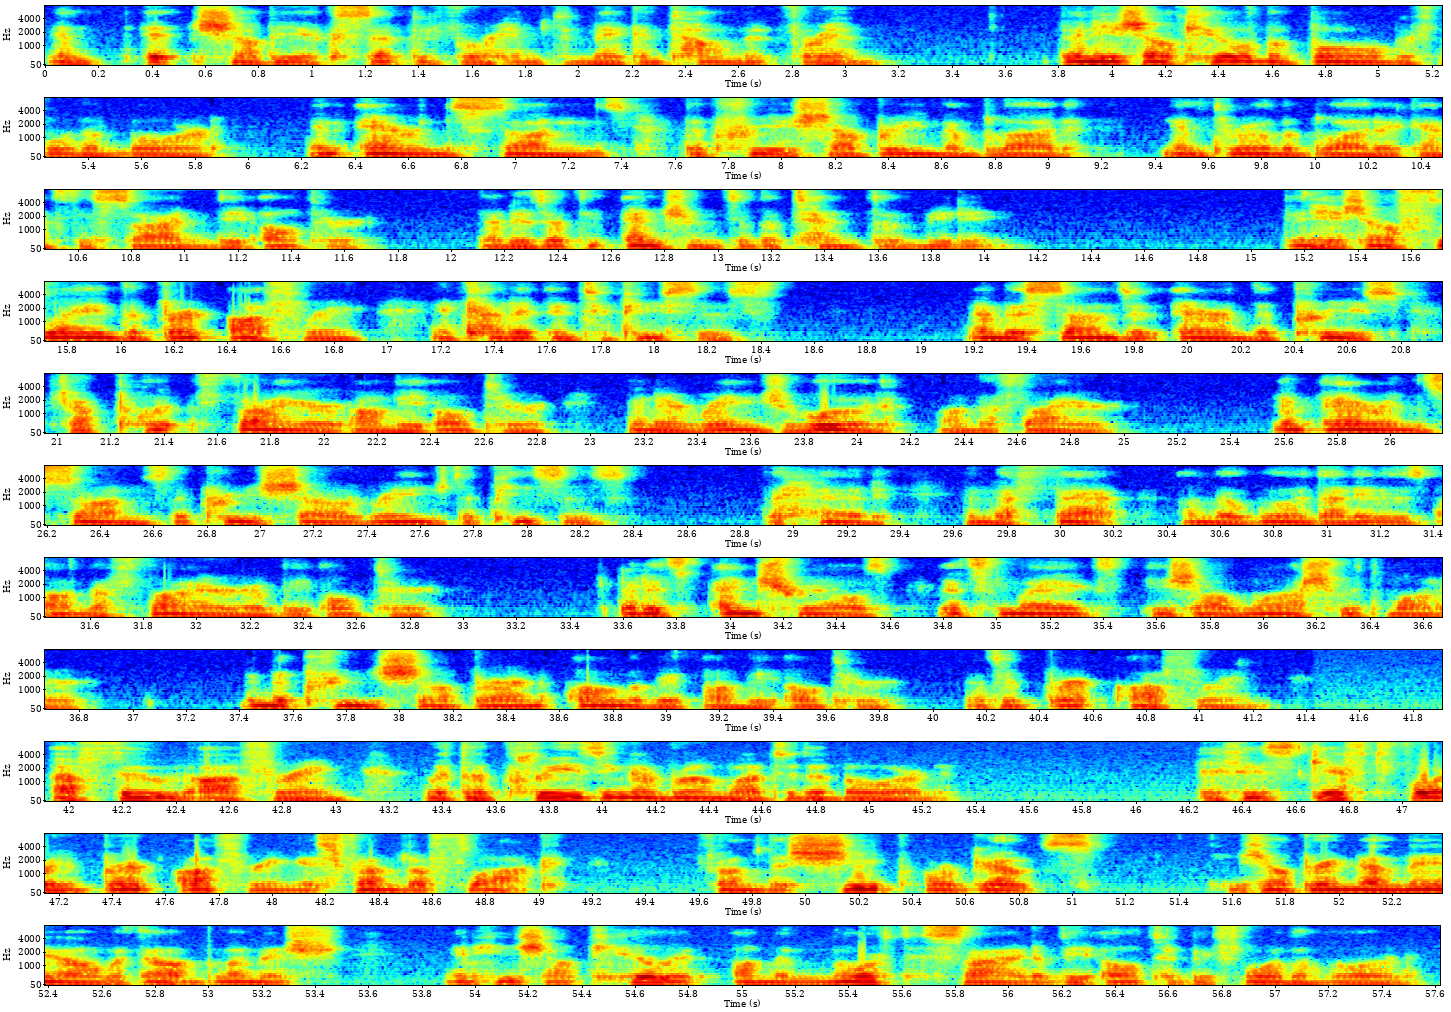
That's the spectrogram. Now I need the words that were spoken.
and it shall be accepted for him to make atonement for him. Then he shall kill the bull before the Lord, and Aaron's sons, the priests, shall bring the blood and throw the blood against the side of the altar that is at the entrance of the tent of meeting. Then he shall flay the burnt offering and cut it into pieces. And the sons of Aaron the priest shall put fire on the altar and arrange wood on the fire. And Aaron's sons the priest shall arrange the pieces, the head and the fat on the wood that it is on the fire of the altar. But its entrails, its legs he shall wash with water and the priest shall burn all of it on the altar as a burnt offering, a food offering with a pleasing aroma to the Lord. If his gift for a burnt offering is from the flock, from the sheep or goats, he shall bring a male without blemish, and he shall kill it on the north side of the altar before the Lord.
